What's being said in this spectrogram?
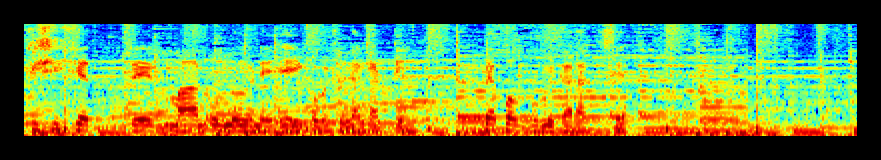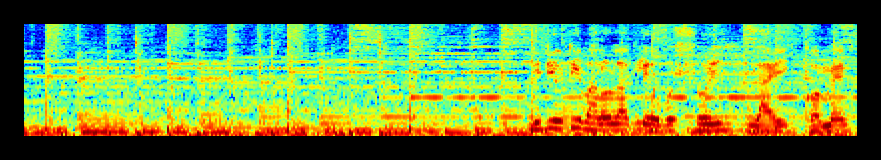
কৃষিক্ষেত্রের মান উন্নয়নে এই গবেষণাগারটি ব্যাপক ভূমিকা রাখছে। ভিডিওটি ভালো লাগলে অবশ্যই লাইক, কমেন্টস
